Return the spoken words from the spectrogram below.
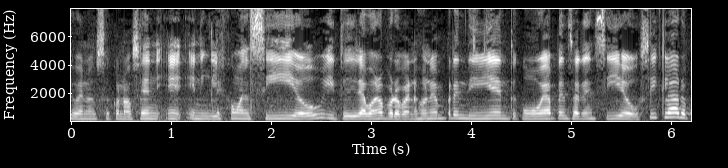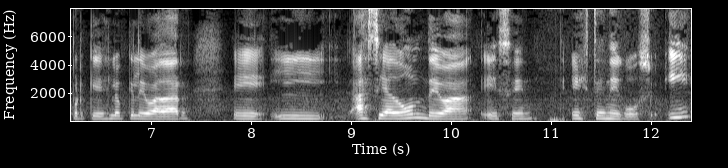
que bueno, se conoce en, inglés como el CEO y te dirá, bueno, pero bueno, es un emprendimiento, ¿cómo voy a pensar en CEO? Sí, claro, porque es lo que le va a dar eh, hacia dónde va ese, este negocio. Y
